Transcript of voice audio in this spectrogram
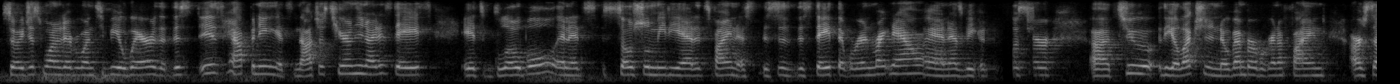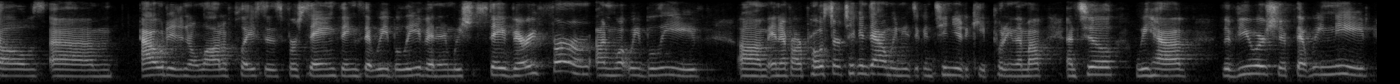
So I just wanted everyone to be aware that this is happening. It's not just here in the United States, it's global and it's social media at its finest. This is the state that we're in right now. And as we get closer uh, to the election in November, we're going to find ourselves. Um, outed in a lot of places for saying things that we believe in, and we should stay very firm on what we believe. Um, and if our posts are taken down, we need to continue to keep putting them up until we have the viewership that we need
